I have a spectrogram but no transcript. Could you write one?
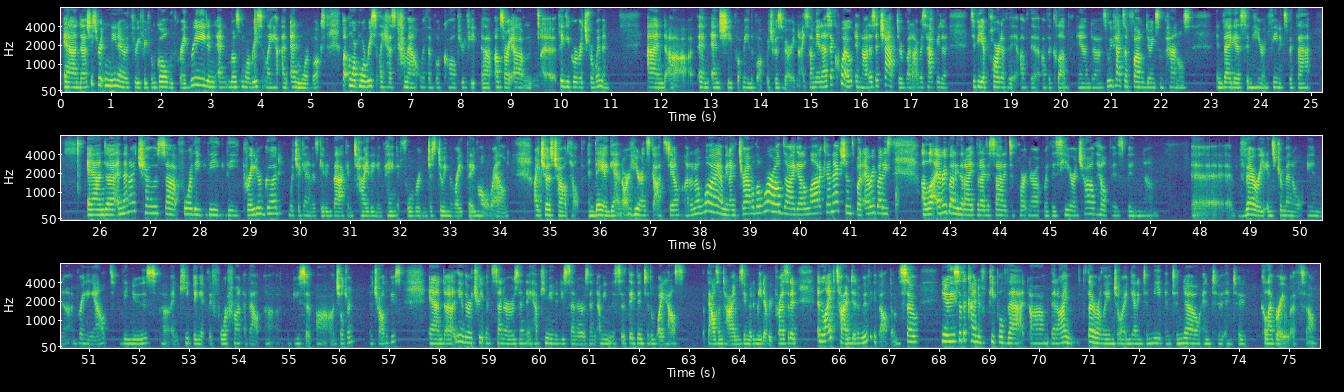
and uh, she's written, you know, Three Feet from Gold with Greg Reid, and and most more recently, and, and more books, but more more recently has come out with a book called Three Feet. Uh, I'm sorry, um, uh, Think You Grow Rich for Women. And, uh, and and she put me in the book, which was very nice. I'm in as a quote and not as a chapter, but I was happy to, to be a part of the of the of the club. And uh, so we've had some fun doing some panels in Vegas and here in Phoenix with that. And, uh, and then I chose uh, for the, the, the greater good, which again is giving back and tithing and paying it forward and just doing the right thing all around. I chose Childhelp, and they again are here in Scottsdale. I don't know why. I mean, I travel the world. I got a lot of connections, but everybody's a lot. Everybody that I that I decided to partner up with is here, and Childhelp has been. Um, uh, very instrumental in uh, bringing out the news uh, and keeping it the forefront about uh, abuse of, uh, on children, child abuse. And you know there are treatment centers and they have community centers and I mean this is, they've been to the White House a thousand times you know to meet every president. And Lifetime did a movie about them. So you know these are the kind of people that um, that I'm thoroughly enjoying getting to meet and to know and to and to collaborate with. So,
